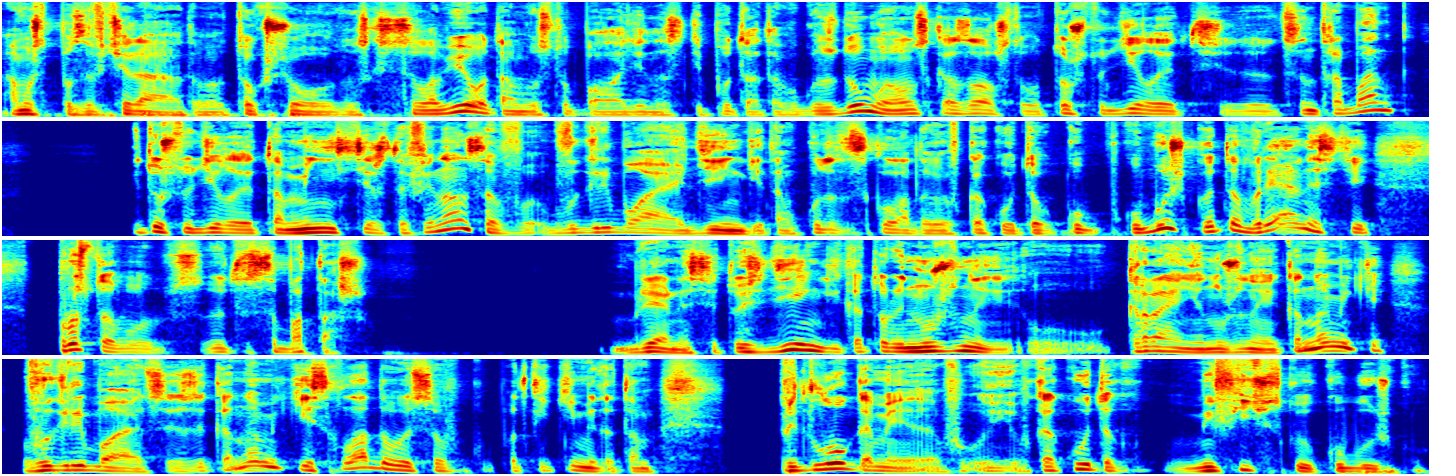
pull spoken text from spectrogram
а может позавчера ток-шоу Соловьева, там выступал один из депутатов Госдумы, он сказал, что вот то, что делает э, Центробанк, и то, что делает там Министерство финансов, выгребая деньги, там куда-то складывая в какую-то кубышку, это в реальности просто это саботаж. В реальности. То есть деньги, которые нужны, крайне нужны экономике, выгребаются из экономики и складываются под какими-то там предлогами в какую-то мифическую кубышку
